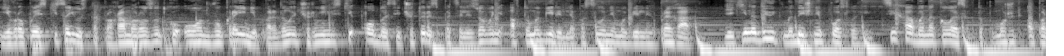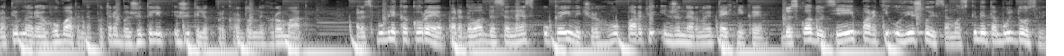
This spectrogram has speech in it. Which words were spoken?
Європейський союз та програма розвитку ООН в Україні передали Чернігівській області чотири спеціалізовані автомобілі для посилення мобільних бригад, які надають медичні послуги. Ці хаби на колесах допоможуть оперативно реагувати на потреби жителів і жителів прикордонних громад. Республіка Корея передала ДСНС України чергову партію інженерної техніки. До складу цієї партії увійшли самоскиди та бульдозери,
